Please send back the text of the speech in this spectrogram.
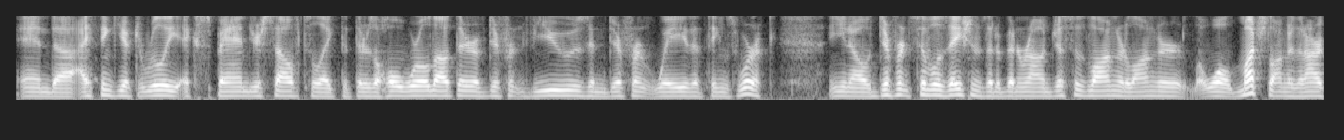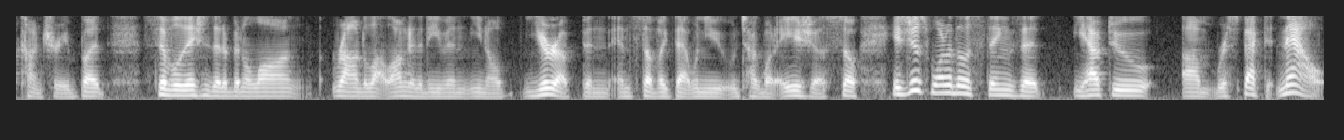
and uh, I think you have to really expand yourself to like that. There's a whole world out there of different views and different way that things work. You know, different civilizations that have been around just as long or longer, well, much longer than our country, but civilizations that have been along around a lot longer than even you know Europe and and stuff like that. When you talk about Asia, so it's just one of those things that you have to um, respect it. Now,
